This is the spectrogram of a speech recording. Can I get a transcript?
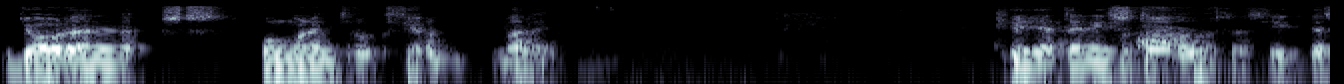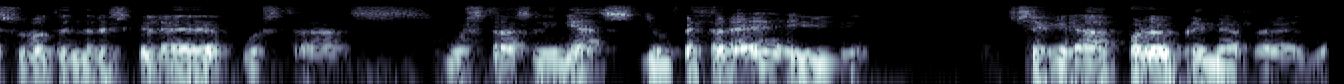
Yo ahora os pongo la introducción, ¿vale? Que ya tenéis todos, así que solo tendréis que leer vuestras, vuestras líneas. Yo empezaré y seguirá por el primer rebelde,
